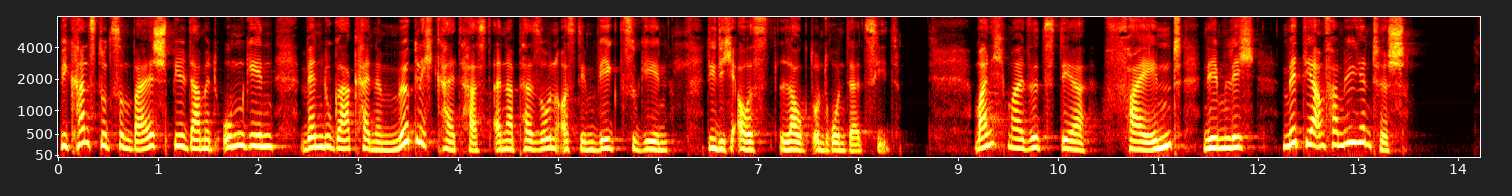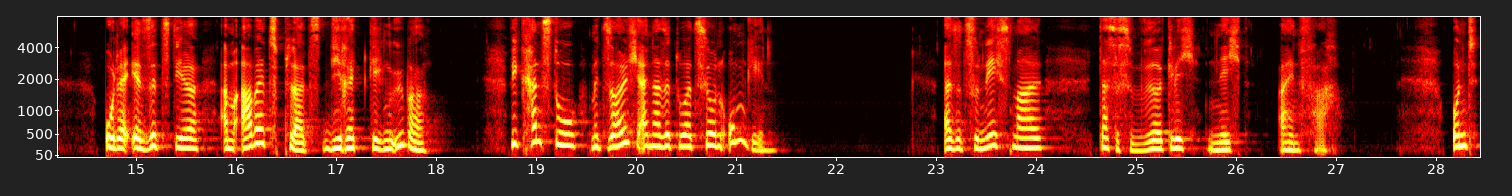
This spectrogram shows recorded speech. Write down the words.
Wie kannst du zum Beispiel damit umgehen, wenn du gar keine Möglichkeit hast, einer Person aus dem Weg zu gehen, die dich auslaugt und runterzieht? Manchmal sitzt der Feind nämlich mit dir am Familientisch. Oder er sitzt dir am Arbeitsplatz direkt gegenüber. Wie kannst du mit solch einer Situation umgehen? Also zunächst mal, das ist wirklich nicht einfach. Und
